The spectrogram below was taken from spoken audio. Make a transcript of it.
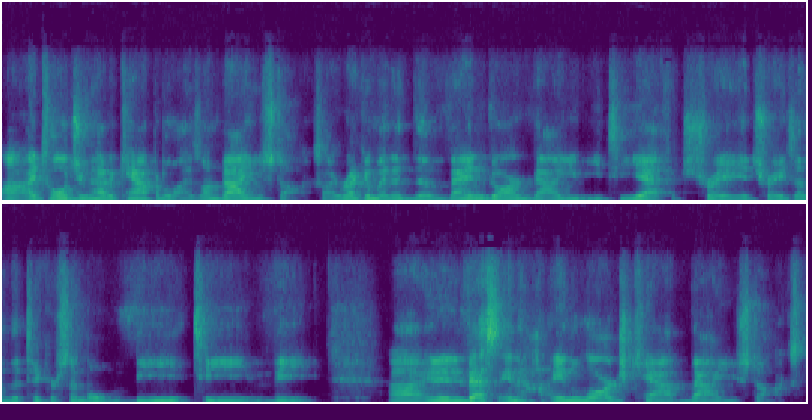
uh, I told you how to capitalize on value stocks. I recommended the Vanguard Value ETF. It's tra- it trades under the ticker symbol VTV. Uh, and it invests in, in large cap value stocks.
